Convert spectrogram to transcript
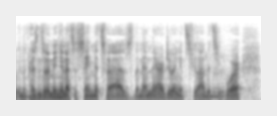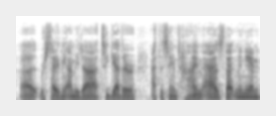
in the presence of a minyan. That's the same mitzvah as the men there are doing. It's tefillah mm-hmm. uh, reciting the Amidah together at the same time as that minyan,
